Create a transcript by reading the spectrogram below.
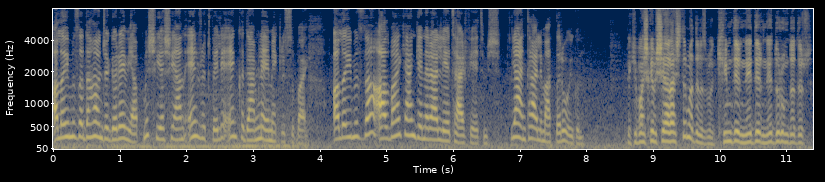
Alayımızda daha önce görev yapmış, yaşayan en rütbeli, en kıdemli emekli subay. Alayımızda albayken generalliğe terfi etmiş. Yani talimatlara uygun. Peki başka bir şey araştırmadınız mı? Kimdir, nedir, ne durumdadır?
